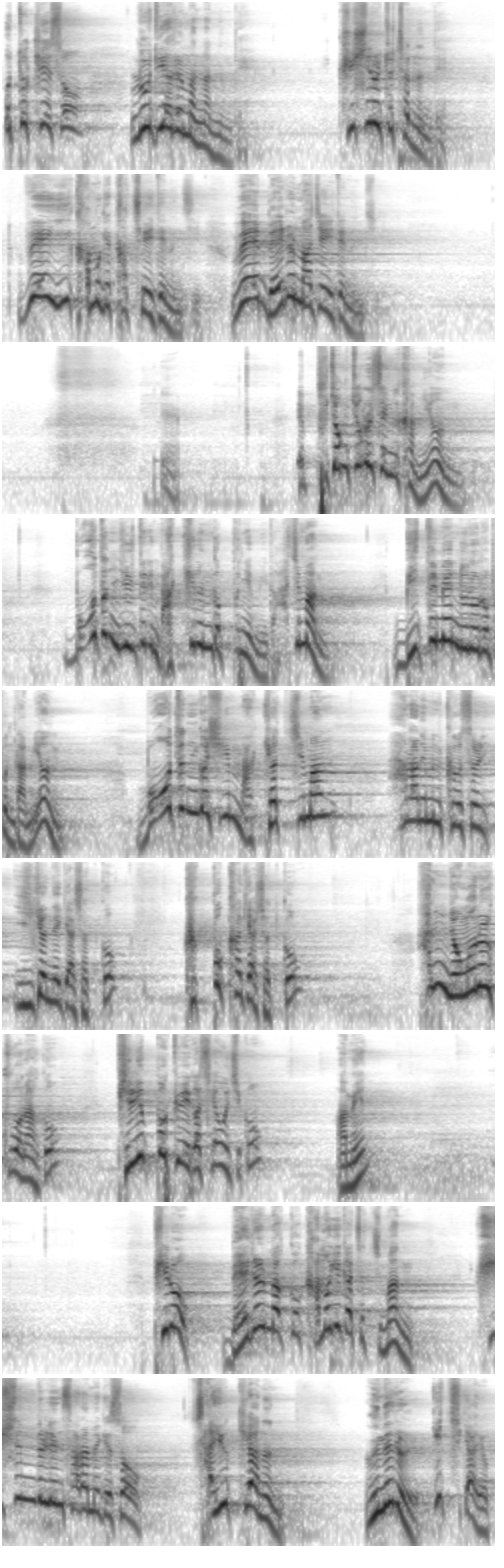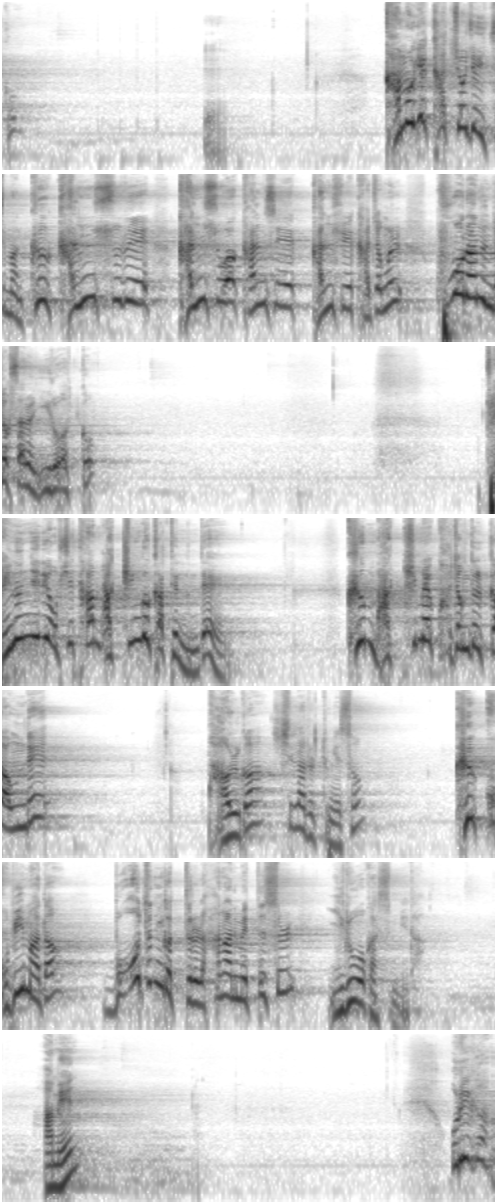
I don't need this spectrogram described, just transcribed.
어떻게 해서 루디아를 만났는데, 귀신을 쫓았는데, 왜 이 감옥에 갇혀야 되는지, 왜 매를 맞아야 되는지, 부정적으로 생각하면 모든 일들이 막히는 것 뿐입니다. 하지만 믿음의 눈으로 본다면 모든 것이 막혔지만 하나님은 그것을 이겨내게 하셨고 극복하게 하셨고 한 영혼을 구원하고 빌립보 교회가 세워지고 아멘. 비록 매를 맞고 감옥에 갇혔지만 귀신 들린 사람에게서 자유케 하는 은혜를 끼치게 하였고 예. 감옥에 갇혀져 있지만 그 간수의 간수와 간수의 간수의 가정을 구원하는 역사를 이루었고 되는 일이 없이 다 막힌 것 같았는데 그 막힘의 과정들 가운데 바울과 신라를 통해서 그 고비마다 모든 것들을 하나님의 뜻을 이루어 갔습니다. 아멘. 우리가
